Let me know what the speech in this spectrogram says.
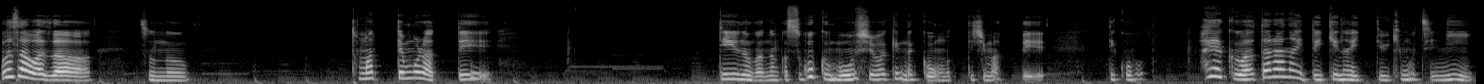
わざわざその泊まってもらってっていうのがなんかすごく申し訳なく思ってしまってでこう早く渡らないといけないっていう気持ちに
